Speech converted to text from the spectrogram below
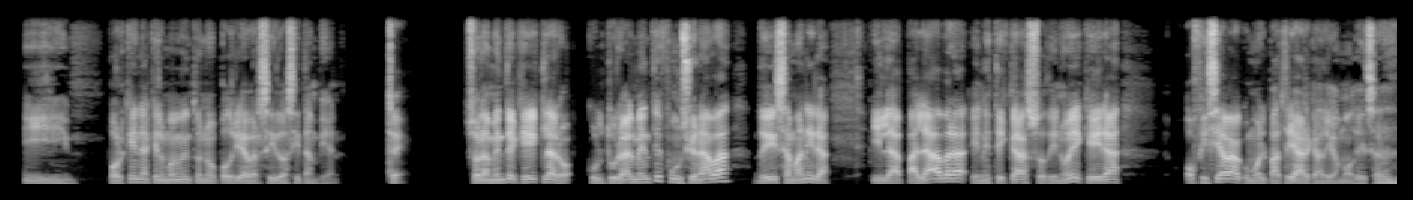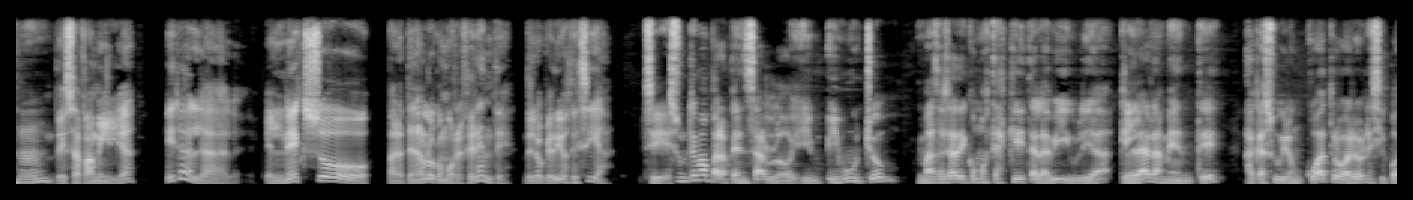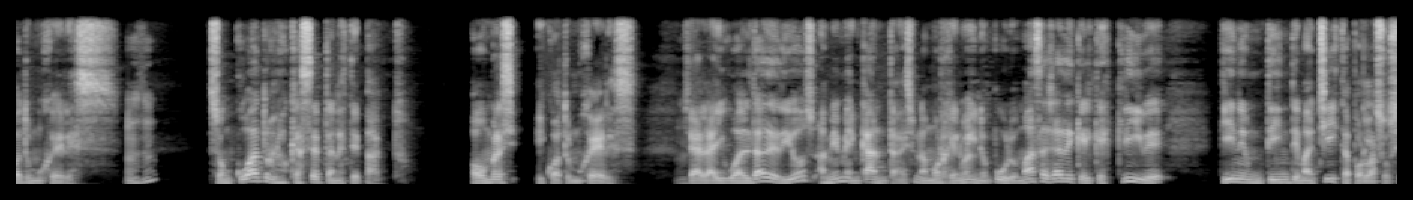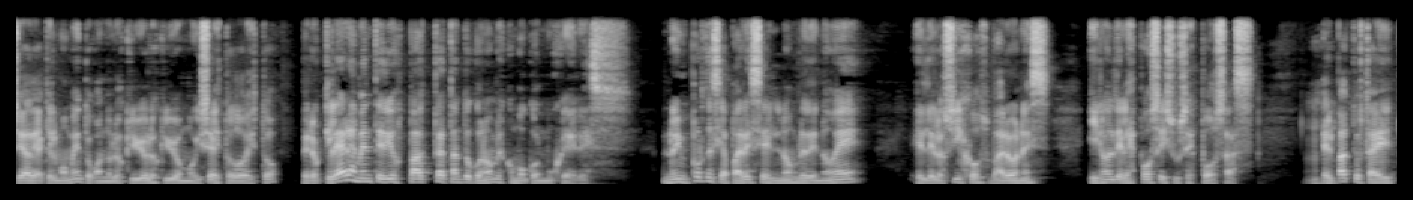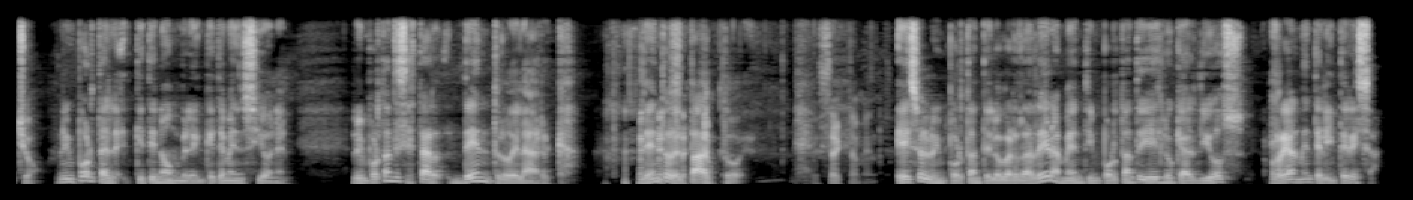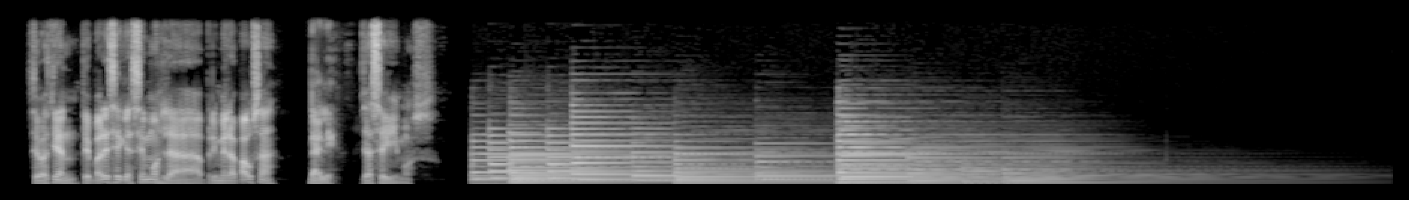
¿Y por qué en aquel momento no podría haber sido así también? Sí. Solamente que, claro, culturalmente funcionaba de esa manera. Y la palabra, en este caso de Noé, que era, oficiaba como el patriarca, digamos, de esa, de esa familia, era el nexo para tenerlo como referente de lo que Dios decía. Sí, es un tema para pensarlo y, mucho, más allá de cómo está escrita la Biblia, claramente acá subieron cuatro varones y cuatro mujeres. Son cuatro los que aceptan este pacto, hombres y cuatro mujeres. O sea, la igualdad de Dios a mí me encanta, es un amor genuino, puro, más allá de que el que escribe tiene un tinte machista por la sociedad de aquel momento, cuando lo escribió, lo escribió Moisés, todo esto, pero claramente Dios pacta tanto con hombres como con mujeres. No importa si aparece el nombre de Noé, el de los hijos, varones, y no el de la esposa y sus esposas. El pacto está hecho. No importa que te nombren, que te mencionen. Lo importante es estar dentro del arca, dentro del pacto. Exactamente. Eso es lo importante, lo verdaderamente importante y es lo que a Dios realmente le interesa. Sebastián, ¿te parece que hacemos la primera pausa? Dale. Ya seguimos.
